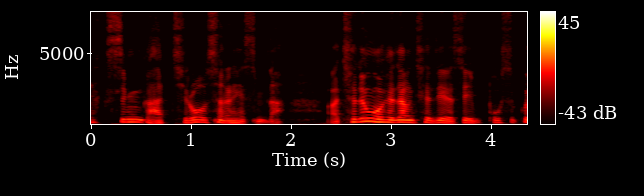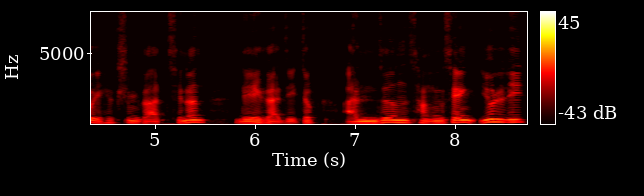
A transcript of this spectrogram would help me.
핵심 가치로 선언했습니다. 아, 최정호 회장 체제에서 이 포스코의 핵심 가치는 네 가지, 즉 안전, 상생, 윤리,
